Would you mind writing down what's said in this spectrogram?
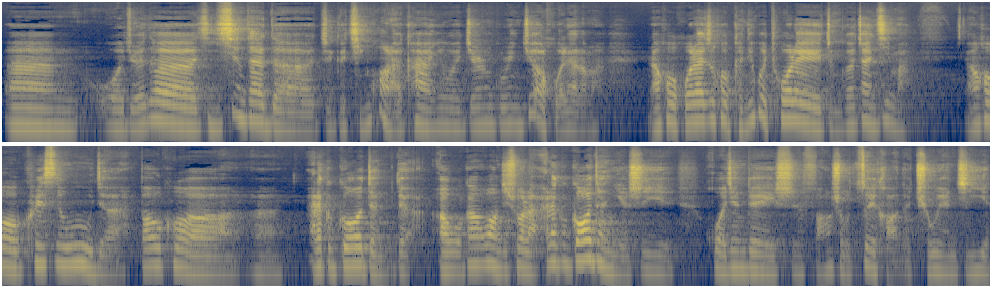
嗯，我觉得以现在的这个情况来看，因为 Jaren Green 就要回来了嘛，然后回来之后肯定会拖累整个战绩嘛。然后 Chris Wood 包括呃。Alex Gordon，对啊，我刚刚忘记说了，Alex Gordon 也是火箭队是防守最好的球员之一。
